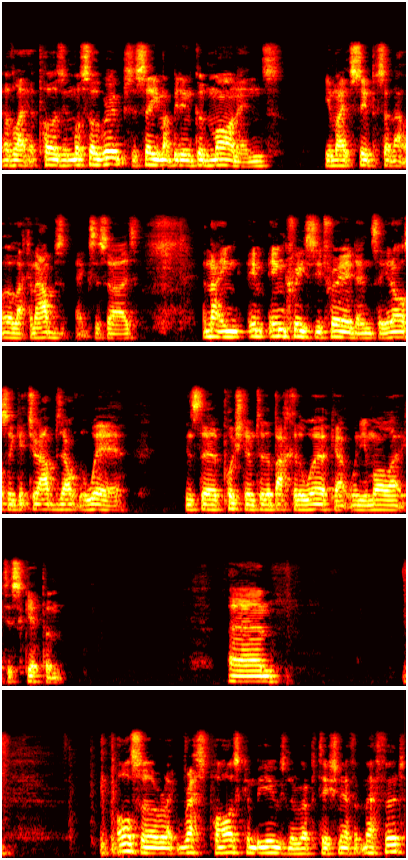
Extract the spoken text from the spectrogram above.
of like opposing muscle groups. So say you might be doing good mornings, you might superset that with like an abs exercise, and that in, in, increases your training density and also gets your abs out the way instead of pushing them to the back of the workout when you're more likely to skip them. Um, also, like rest pause can be used in the repetition effort method.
